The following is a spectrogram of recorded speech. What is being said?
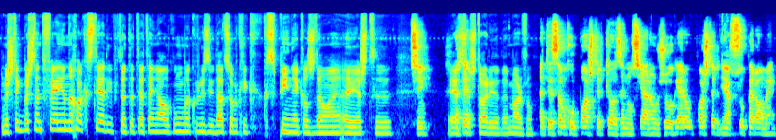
mas tenho bastante fé na Rocksteady, portanto até tenho alguma curiosidade sobre o que, que spin é que eles dão a, a este Sim. Esta Até- história da Marvel. Atenção que o póster que eles anunciaram o jogo era o póster Yeah. do Super-Homem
